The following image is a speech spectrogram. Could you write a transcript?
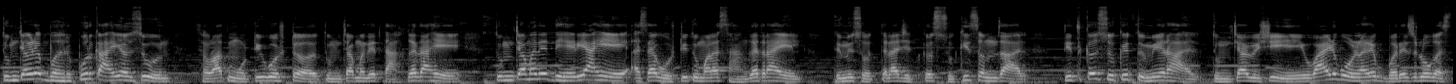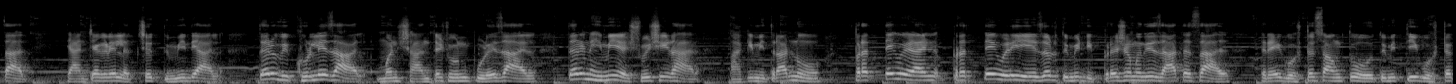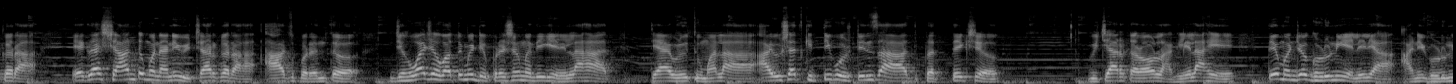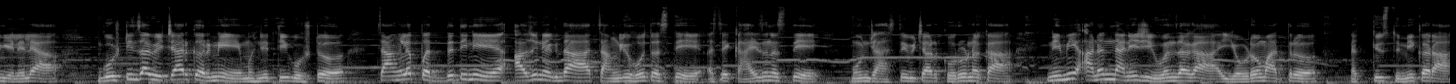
तुमच्याकडे भरपूर काही असून सर्वात मोठी गोष्ट तुमच्यामध्ये ताकद आहे तुमच्यामध्ये धैर्य आहे अशा गोष्टी तुम्हाला सांगत राहील. तुम्ही स्वतःला जितकं सुखी समजाल तितकं सुखी तुम्ही राहाल. तुमच्याविषयी वाईट बोलणारे बरेच लोक असतात त्यांच्याकडे लक्ष तुम्ही द्याल तर विखुरले जाल मन शांत ठेवून पुढे जाल तर नेहमी यशस्वी राहाल. बाकी मित्रांनो प्रत्येक वेळा प्रत्येक वेळी जर तुम्ही डिप्रेशनमध्ये जात असाल तर एक गोष्ट सांगतो तुम्ही ती गोष्ट करा. एकदा शांत मनाने विचार करा. आजपर्यंत जेव्हा जेव्हा तुम्ही डिप्रेशनमध्ये गेलेला आहात त्यावेळी तुम्हाला आयुष्यात किती गोष्टींचा प्रत्यक्ष विचार करावा लागलेला आहे. ते म्हणजे घडून गेलेल्या आणि घडून गेलेल्या गोष्टींचा विचार करणे म्हणजे ती गोष्ट चांगल्या पद्धतीने अजून एकदा चांगली होत असते असे काहीच नसते. म्हणून जास्त विचार करू नका. नेहमी आनंदाने जीवन जगा. एवढं मात्र नक्कीच तुम्ही करा.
